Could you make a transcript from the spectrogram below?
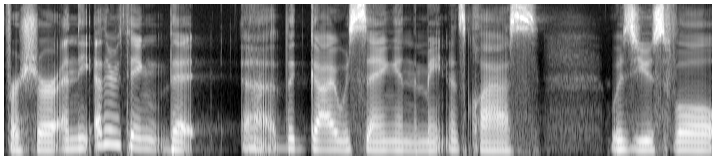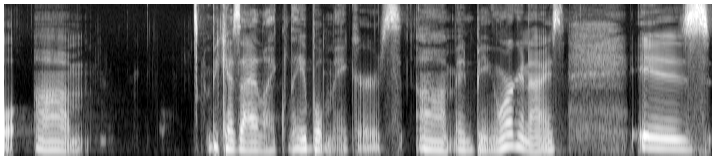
for sure. And the other thing that uh, the guy was saying in the maintenance class was useful. Um, because I like label makers um, and being organized, is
